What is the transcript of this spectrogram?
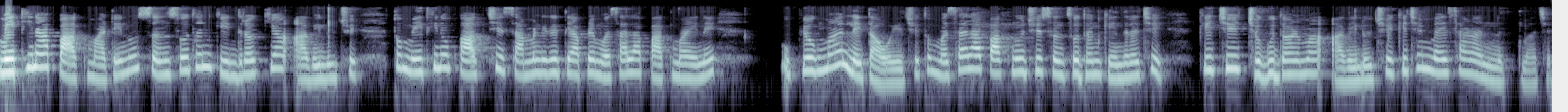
મેથીના પાક માટેનું સંશોધન કેન્દ્ર ક્યાં આવેલું છે? તો મેથીનો પાક છે, સામાન્ય રીતે આપણે મસાલા પાકમાં એને ઉપયોગમાં લેતા હોઈએ છીએ. તો મસાલા પાકનું જે સંશોધન કેન્દ્ર છે કે જે જગુદણમાં આવેલું છે કે જે મહેસાણામાં છે.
